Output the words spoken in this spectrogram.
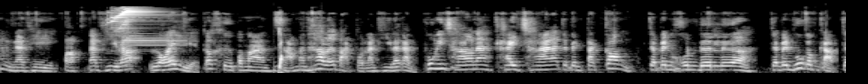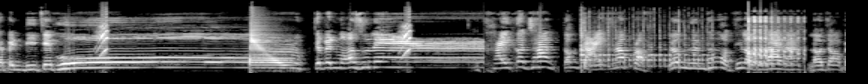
หนึ่งนาที ปรับนาทีละร้อยเหรียญก็คือประมาณ 3,500 บาทต่อนาทีแล้วกันพรุ่งนี้เช้านะ ใครช้านะจะเป็นตากล้องจะเป็นคนเดินเรือ จะเป็นผู้กำกับ จะเป็นดีเจภูมิจะเป็นหมอสุเนใครก็ช่างต้องจ่ายค่าปรับ แล้วเงินทั้งหมดที่เราจะได้นะ เราจะเอาไป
